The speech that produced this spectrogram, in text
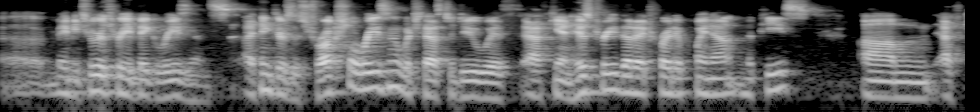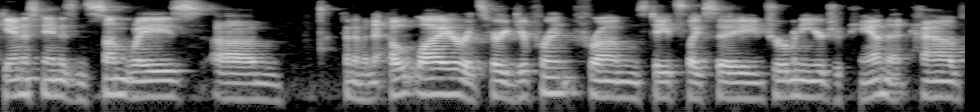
uh, maybe two or three big reasons. I think there's a structural reason, which has to do with Afghan history that I try to point out in the piece. Um, Afghanistan is in some ways um, kind of an outlier. It's very different from states like, say, Germany or Japan that have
